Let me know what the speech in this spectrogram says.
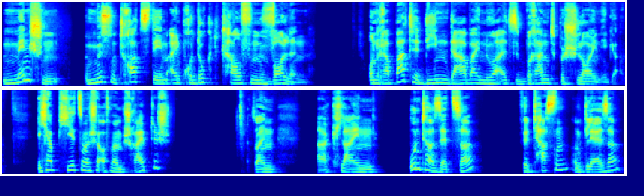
Menschen müssen trotzdem ein Produkt kaufen wollen. Und Rabatte dienen dabei nur als Brandbeschleuniger. Ich habe hier zum Beispiel auf meinem Schreibtisch so einen äh, kleinen Untersetzer für Tassen und Gläser.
